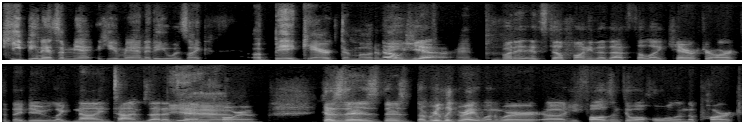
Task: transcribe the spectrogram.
keeping his humanity was like a big character motivation. No, yeah. for him. But it, it's still funny that that's the like character arc that they do like nine times out of ten for him. Because there's there's the really great one where uh, he falls into a hole in the park,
